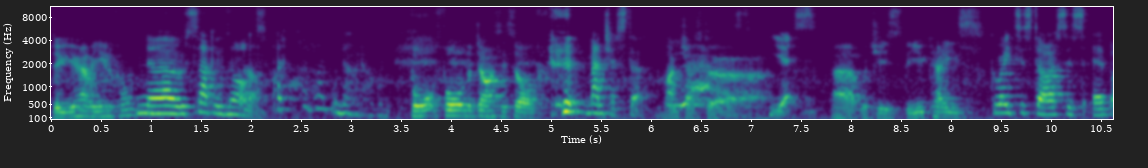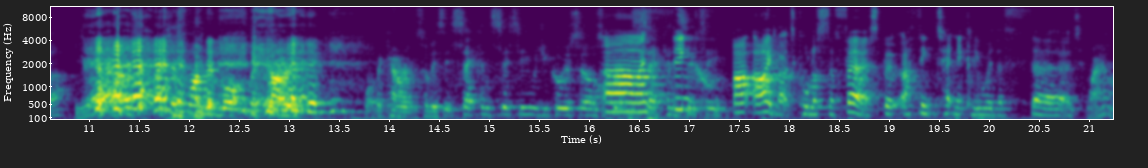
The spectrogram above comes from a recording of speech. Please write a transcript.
Do you have a uniform no, sadly not. No. I'd quite like. No, no, I for for the diocese of. Manchester. Manchester, Yes, uh, which is the UK's? greatest diocese ever. Yeah, I, was, I just wondered what the current what the current so is it second city? Would you call yourselves Uh, I second think city? I, I'd like to call us the first, but I think technically we're the third. Wow.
